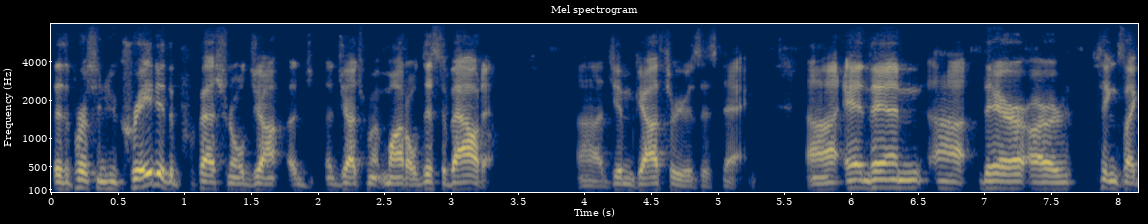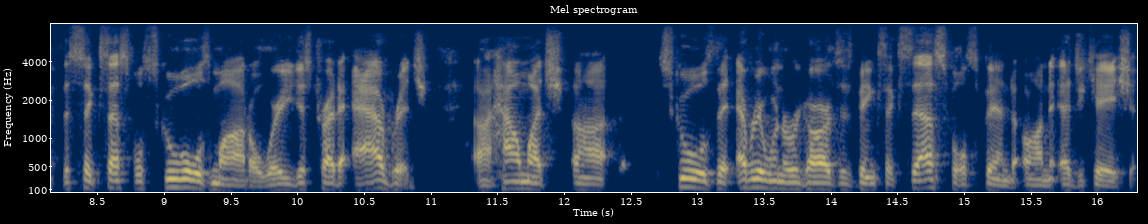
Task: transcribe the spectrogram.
that the person who created the professional ju uh, judgment model disavowed it. Uh, Jim Guthrie was his name. Uh, and then uh, there are things like the successful schools model, where you just try to average uh, how much schools that everyone regards as being successful spend on education.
